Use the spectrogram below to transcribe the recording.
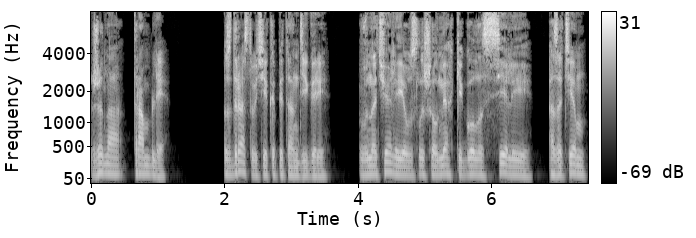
Жена Трамбле. «Здравствуйте, капитан Дигори». Вначале я услышал мягкий голос Селии, а затем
